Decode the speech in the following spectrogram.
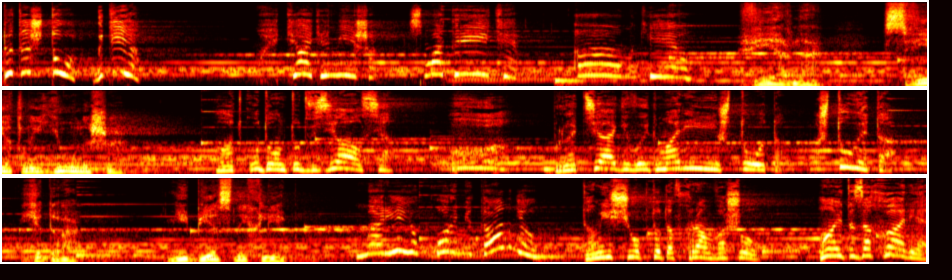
Да ты что? Где? Ой, дядя Миша, смотрите Ангел Верно, светлый юноша А откуда он тут взялся? Протягивает Марии что-то А что это? Еда, небесный хлеб Марию кормит ангел? Там еще кто-то в храм вошел А, это Захария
